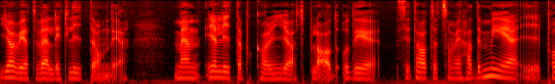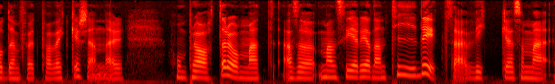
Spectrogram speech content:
Jag vet väldigt lite om det. Men jag litar på Karin Götblad och det citatet som vi hade med i podden för ett par veckor sedan när hon pratar om att alltså, man ser redan tidigt så här, vilka som är,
